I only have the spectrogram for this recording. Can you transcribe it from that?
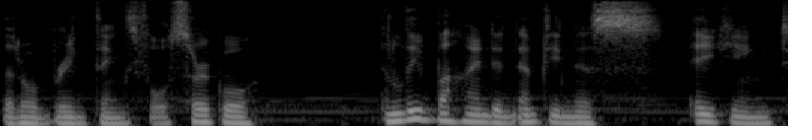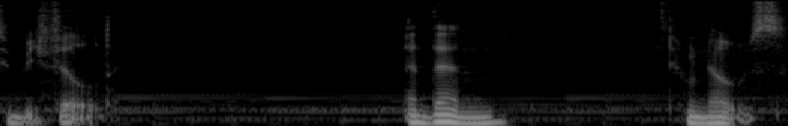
that'll bring things full circle and leave behind an emptiness aching to be filled. And then, Who knows?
